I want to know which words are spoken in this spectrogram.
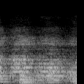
matamos.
